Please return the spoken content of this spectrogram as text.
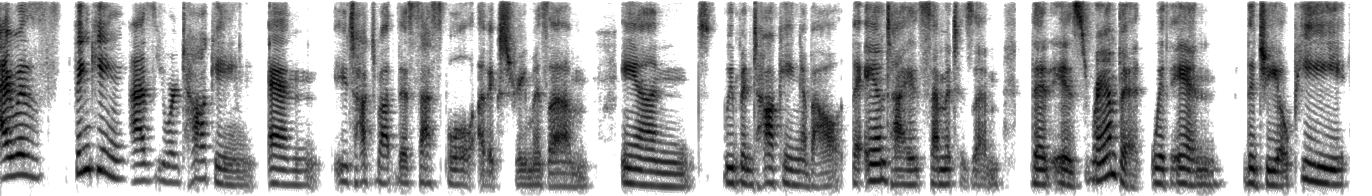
I was thinking as you were talking, and you talked about this cesspool of extremism, and we've been talking about the anti Semitism that is rampant within the GOP,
